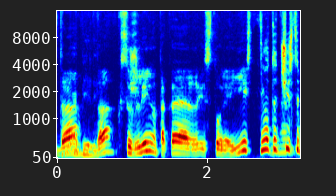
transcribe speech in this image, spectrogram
Да, автомобилей. да, к сожалению, такая история есть. Ну, это чисто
